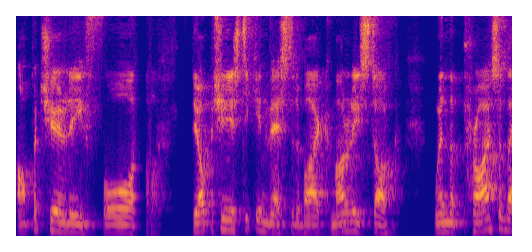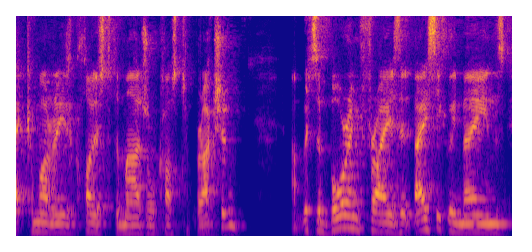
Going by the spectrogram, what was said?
opportunity for the opportunistic investor to buy a commodity stock when the price of that commodity is close to the marginal cost of production. It's a boring phrase that basically means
